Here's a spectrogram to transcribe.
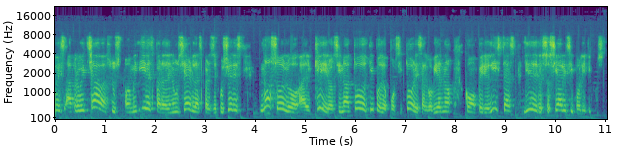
pues aprovechaba sus homilías para denunciar las persecuciones no solo al clero, sino a todo tipo de opositores al gobierno como periodistas, líderes sociales y políticos.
